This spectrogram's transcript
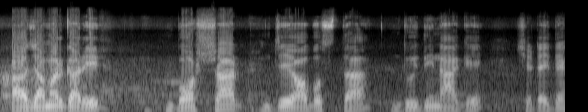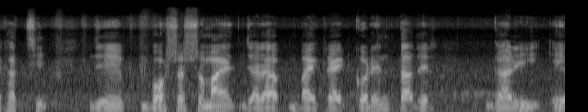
আজ আমার গাড়ির বর্ষার যে অবস্থা দুই দিন আগে, সেটাই দেখাচ্ছি যে বর্ষার সময় যারা বাইক রাইড করেন, তাদের গাড়ি এই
